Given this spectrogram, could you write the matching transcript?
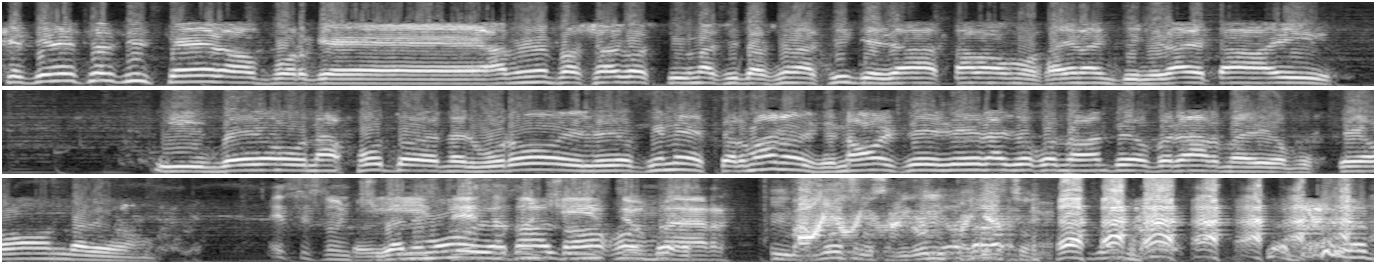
que tiene que ser sincero, porque a mí me pasó algo así, una situación así, que ya estábamos ahí en la intimidad, estaba ahí, y veo una foto en el buró, y le digo, ¿quién es tu hermano? Y dice, no, ese era yo cuando antes de operarme, digo, pues qué onda, digo. Ese es un Pues chiste, modo, ese es un chiste, Omar. Vamos, nos salió un payaso. El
